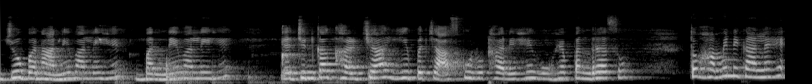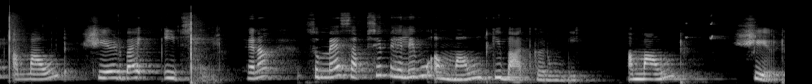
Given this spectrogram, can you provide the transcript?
जो बनाने वाले हैं, बनने वाले हैं, या जिनका खर्चा ये पचास स्कूल उठाने हैं, वो है पंद्रह सौ। तो हमें निकालना है amount share by each school है ना? सो so, मैं सबसे पहले वो अमाउंट की बात करूँगी। अमाउंट शेयर्ड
